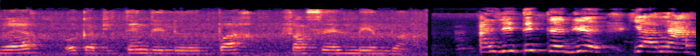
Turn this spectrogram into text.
vert au capitaine des léopards, Chancel Memba. Allez, Dieu, Yana.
